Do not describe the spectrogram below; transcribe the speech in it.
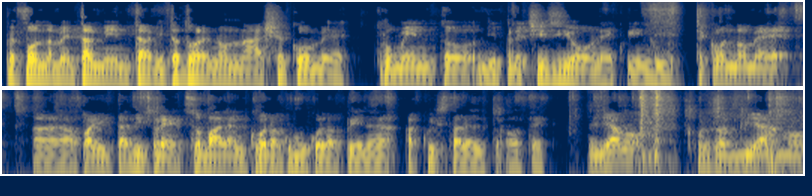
Poi fondamentalmente l'avitatore non nasce come strumento di precisione, quindi secondo me eh, a parità di prezzo vale ancora comunque la pena acquistare il Trotec. Vediamo cosa abbiamo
